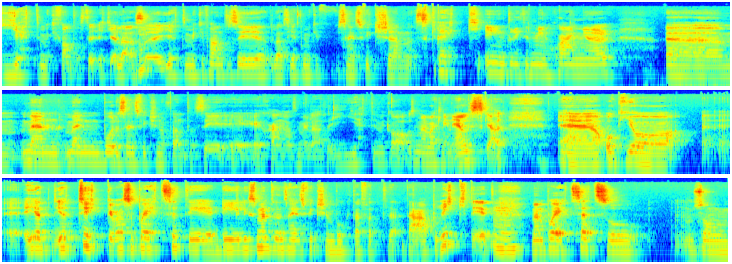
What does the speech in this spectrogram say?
jättemycket fantastik. Jag läser mm. jättemycket fantasy, jag läser jättemycket science fiction. Skräck är inte riktigt min genre. Um, men, men både science fiction och fantasy är, är genrer som jag läser jättemycket av, som jag verkligen älskar. Uh, och jag, jag, jag, tycker, alltså på ett sätt, det är, det är liksom inte en science fiction-bok därför att det är på riktigt. Mm. Men på ett sätt så, så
